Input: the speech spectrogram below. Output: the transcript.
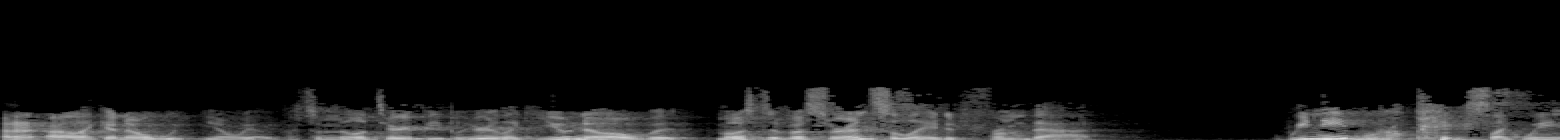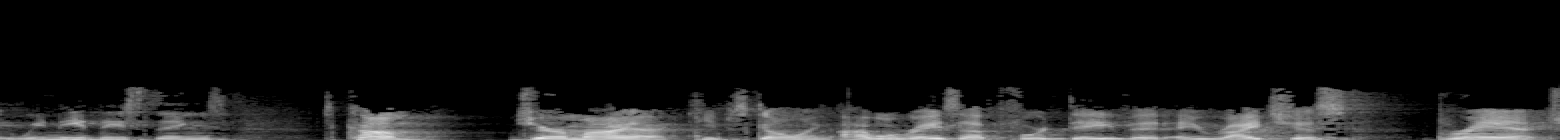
And I, like I know, you know, we have some military people here, like you know, but most of us are insulated from that. We need world peace. Like we we need these things to come. Jeremiah keeps going. I will raise up for David a righteous branch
